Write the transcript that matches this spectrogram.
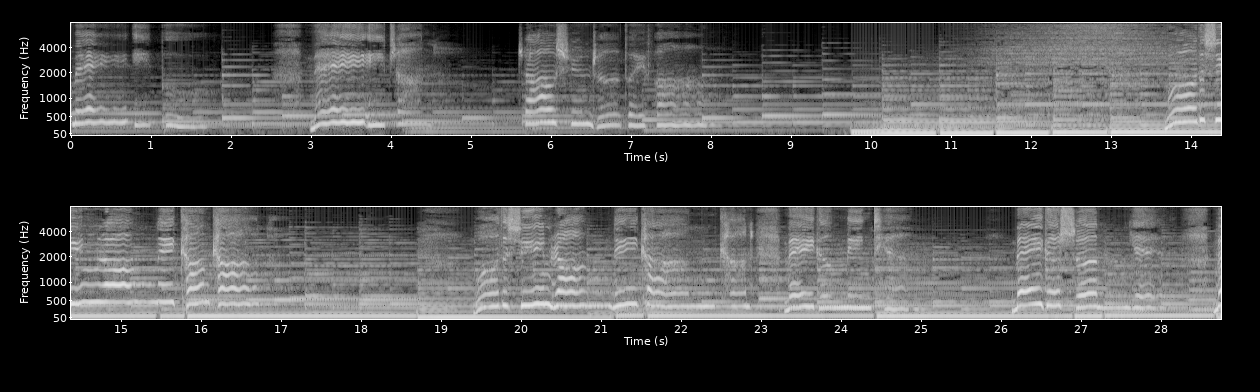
每一步，每一站，找寻着对方。我的心心让你看看，每个明天，每个深夜，每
